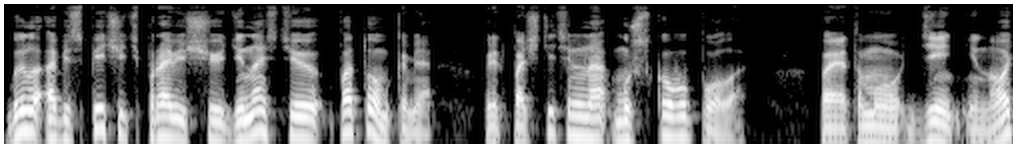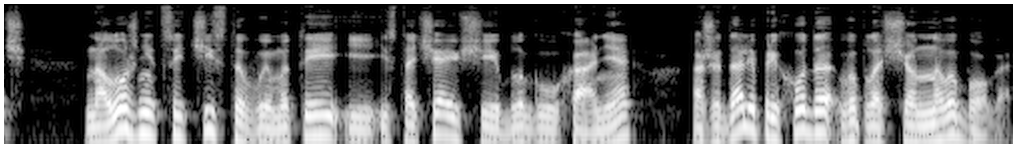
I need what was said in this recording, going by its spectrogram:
было обеспечить правящую династию потомками, предпочтительно мужского пола. Поэтому день и ночь наложницы, чисто вымытые и источающие благоухание, ожидали прихода воплощенного бога.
